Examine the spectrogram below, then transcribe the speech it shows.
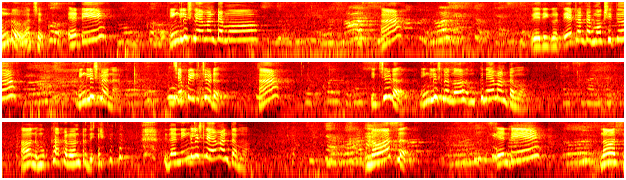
ఉండు వచ్చు. ఏంటి? ఇంగ్లీష్లో ఏమంటాము? వెరీ గుడ్ ఏంటంట మోక్షిత్? ఇంగ్లీష్లోనా? చెప్పు ఇటు చూడు. ఇటు చూడు. ఇంగ్లీష్లో నో ముక్కుని ఏమంటాము? అవును ముక్కు అక్కడ ఉంటుంది. దాన్ని ఇంగ్లీష్లో ఏమంటాము? నోస్. ఏంటి? నోస్.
